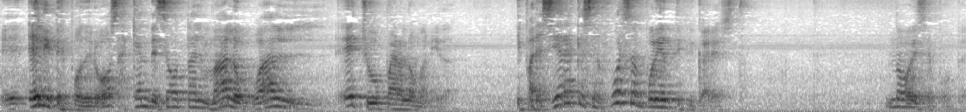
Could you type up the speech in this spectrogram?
eh, élites poderosas que han deseado tal mal o cual hecho para la humanidad. Y pareciera que se esfuerzan por identificar esto. No dice Popper.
